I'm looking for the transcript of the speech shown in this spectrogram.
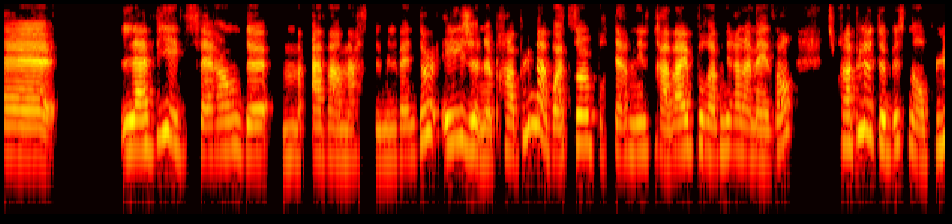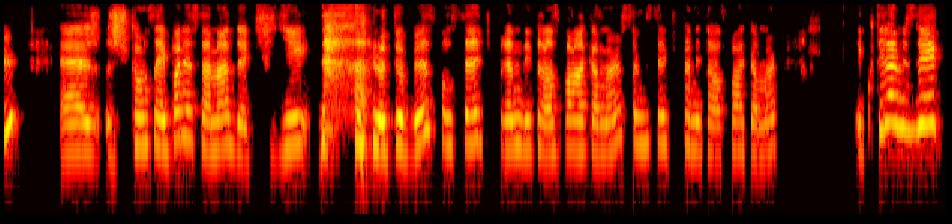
euh, la vie est différente de avant mars 2022 et je ne prends plus ma voiture pour terminer le travail, pour revenir à la maison. Je ne prends plus l'autobus non plus. Euh, je ne conseille pas nécessairement de crier dans l'autobus pour celles qui prennent des transports en commun, ceux ou celles qui prennent des transports en commun. Écoutez la musique,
